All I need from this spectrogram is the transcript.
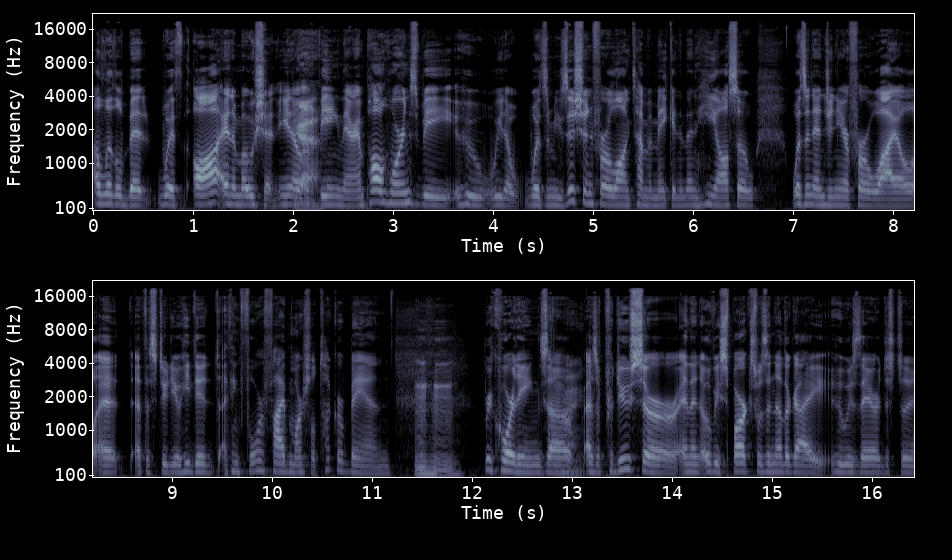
a little bit with awe and emotion, you know, Yeah. of being there. And Paul Hornsby, who you know was a musician for a long time in Macon, and then he also was an engineer for a while at, at the studio. He did I think four or five Marshall Tucker band recordings uh, Mm-hmm. Right. as a producer, and then Ovi Sparks was another guy who was there, just a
